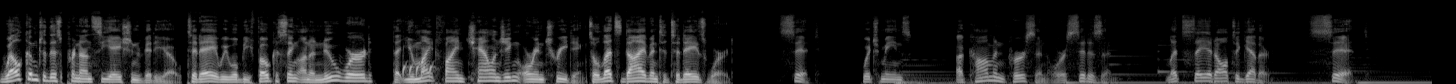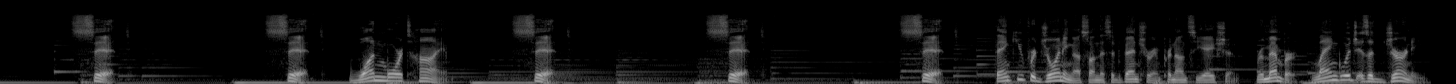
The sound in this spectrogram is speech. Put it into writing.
Welcome to this pronunciation video. Today we will be focusing on a new word that you might find challenging or intriguing. So let's dive into today's word. Cit, which means a common person or a citizen. Let's say it all together. Cit. Cit. Cit. One more time. Cit. Cit. Cit. Thank you for joining us on this adventure in pronunciation. Remember, language is a journey,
